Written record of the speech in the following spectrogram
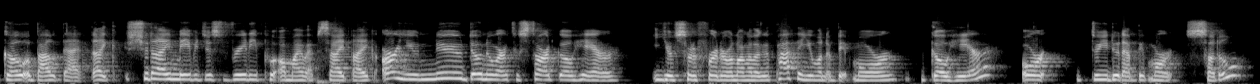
go about that like should i maybe just really put on my website like are you new don't know where to start go here you're sort of further along along the path and you want a bit more go here or do you do that a bit more subtle?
